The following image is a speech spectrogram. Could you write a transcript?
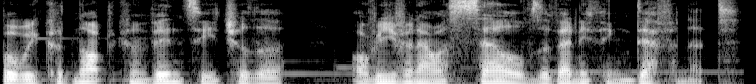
But we could not convince each other, or even ourselves, of anything definite.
